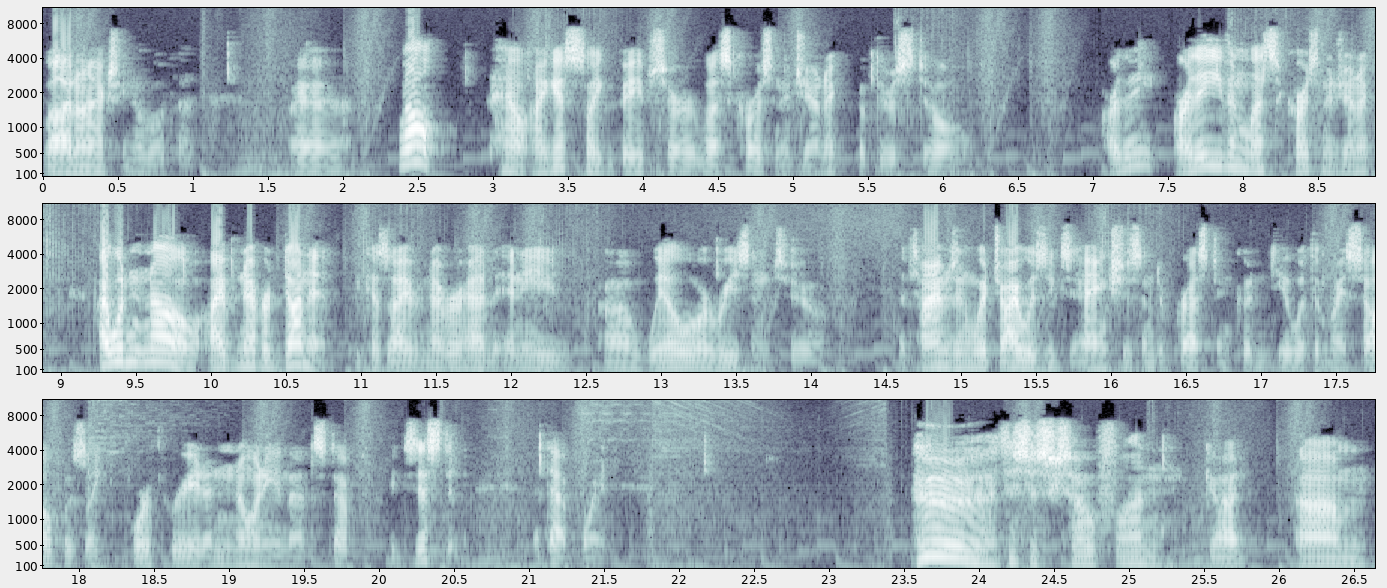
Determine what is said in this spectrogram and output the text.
well, I don't actually know about that. Uh, well, hell, I guess like vapes are less carcinogenic, but they're still... Are they? Are they even less carcinogenic? I wouldn't know. I've never done it because I've never had any uh, will or reason to. The times in which I was anxious and depressed and couldn't deal with it myself was like fourth grade. I didn't know any of that stuff existed at that point. this is so fun. God. Um,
